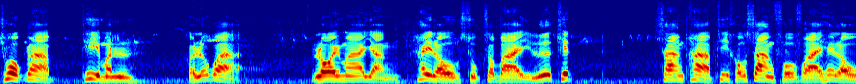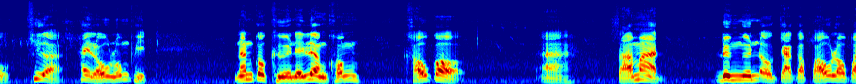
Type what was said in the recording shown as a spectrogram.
โชคลาภที่มันเขาเรียกว่าลอยมาอย่างให้เราสุขสบายหรือคิดสร้างภาพที่เขาสร้างโปรไฟล์ให้เราเชื่อให้เราหลงผิด นั่นก็คือในเรื่องของเขาก็าสามารถ ดึงเงินออกจากกระเป๋าเราไป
